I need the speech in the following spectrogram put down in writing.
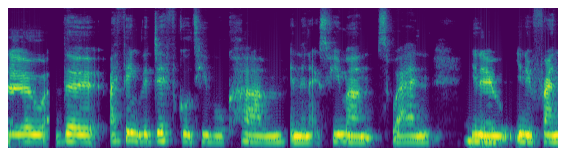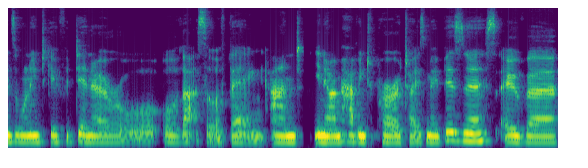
Yeah. So the I think the difficulty will come in the next few months when you know mm-hmm. you know friends are wanting to go for dinner or or that sort of thing, and you know I'm having to prioritize my business over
